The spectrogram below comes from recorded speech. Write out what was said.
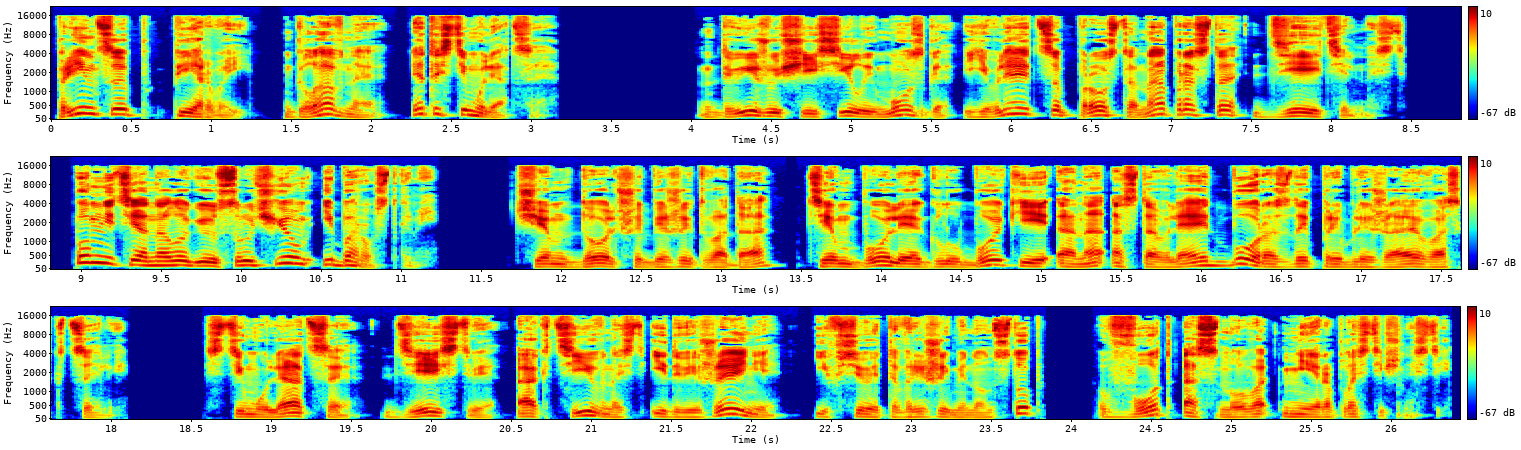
Принцип первый. Главное — это стимуляция. Движущей силой мозга является просто-напросто деятельность. Помните аналогию с ручьем и бороздками? Чем дольше бежит вода, тем более глубокие она оставляет борозды, приближая вас к цели. Стимуляция, действие, активность и движение, и все это в режиме нон-стоп, вот основа нейропластичности.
